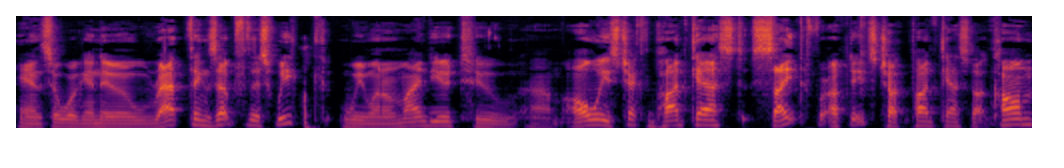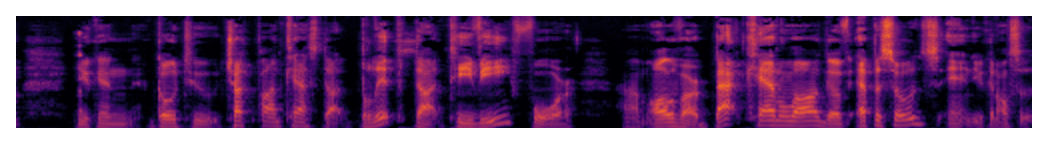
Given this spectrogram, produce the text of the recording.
And so we're going to wrap things up for this week. We want to remind you to um, always check the podcast site for updates, chuckpodcast.com. You can go to chuckpodcast.blip.tv for um, all of our back catalog of episodes, and you can also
